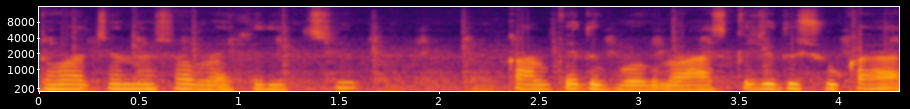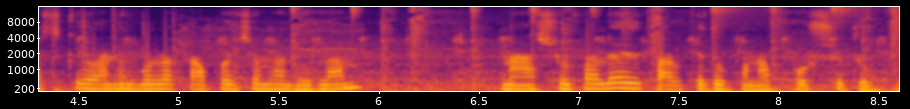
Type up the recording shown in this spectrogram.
ধোয়ার জন্য সব রেখে দিচ্ছি। কালকে ধুবো এগুলো। আজকে যদি শুকায়, আজকে অনেকগুলো কাপড় জামা ধুলাম। না শুকালে কালকে ধুবো না, পরশু ধুবো।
